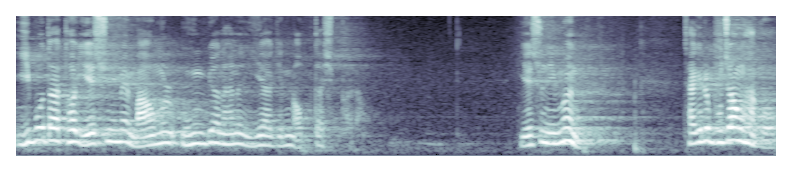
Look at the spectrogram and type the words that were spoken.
이보다 더 예수님의 마음을 웅변하는 이야기는 없다 싶어요. 예수님은 자기를 부정하고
